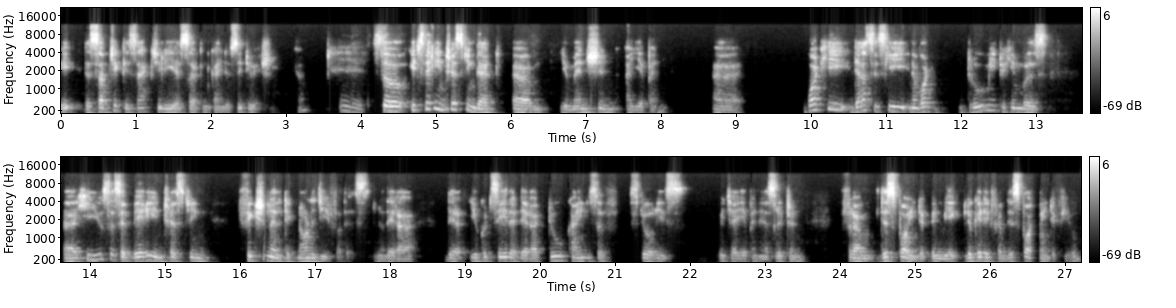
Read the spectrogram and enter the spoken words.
it, the subject is actually a certain kind of situation. Yeah? Indeed. So it's very interesting that um, you mentioned Ayyappan. Uh, what he does is he, you know, what drew me to him was uh, he uses a very interesting fictional technology for this. You know, there are there you could say that there are two kinds of stories which Ayyappan has written from this point of when we look at it from this point of view.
